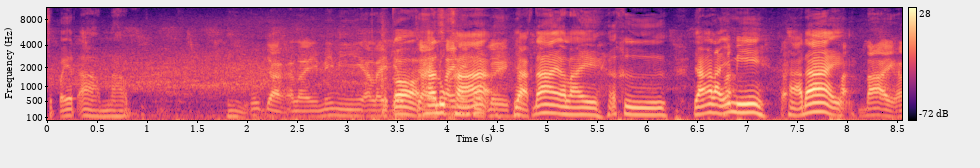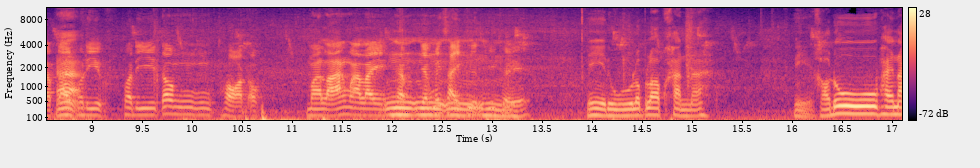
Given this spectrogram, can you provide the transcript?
Space Arm นะครับ ทุกอย่างอะไรไม่มีอะไรแล้วก็เดี๋ยวจ่ยถ้าลูกค้าไส้ให้หมดเลยครับอยากได้อะไรก็คือยางอะไรไม่มีหาได้ ได้ครับอ่า พอดีพอดีต้องถอดออก มาล้างมาอะไรครับอืมยังไม่ใส่คืนอืม เฉยนี่ดูรอบๆคันนะ นี่เขาดูภายใน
